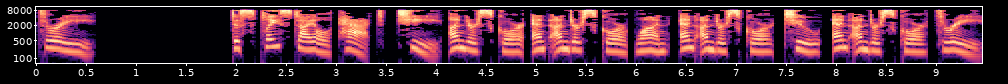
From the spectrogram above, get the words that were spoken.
3 display style hat t underscore n underscore one n underscore two n underscore three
